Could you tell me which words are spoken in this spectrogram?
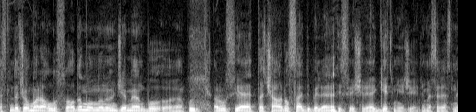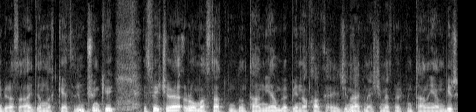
əslində çox maraqlı sualdır, amma ondan öncə mən bu ə, Rusiya hətta çağırılsaydı belə İsveçrəyə getməyəcəkdi məsələsinə biraz aydınlıq gətirim. Çünki İsveçrə Roma statutunu tanıyan və beynəlxalq cinayət məhkəməsinin hökmünü tanıyan bir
